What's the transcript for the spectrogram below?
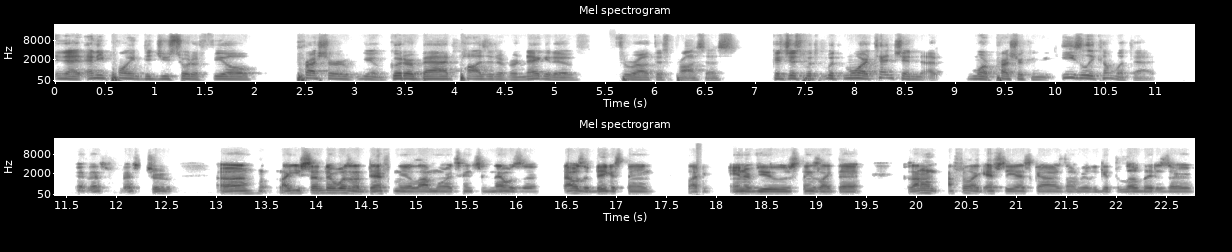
and at any point, did you sort of feel pressure, you know, good or bad, positive or negative throughout this process? Because just with with more attention, uh, more pressure can easily come with that. Yeah, that's that's true. Uh, like you said, there was a, definitely a lot more attention. That was a that was the biggest thing, like interviews, things like that. Because I don't, I feel like FCS guys don't really get the love they deserve.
